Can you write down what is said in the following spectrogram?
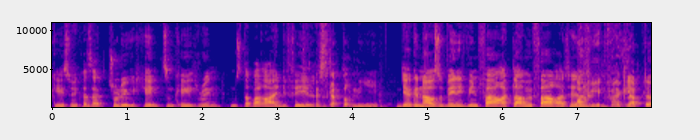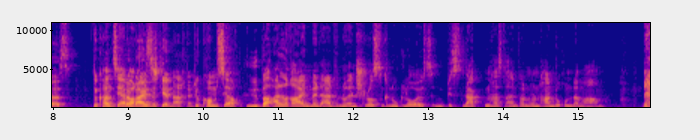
Gehst du, ich kann sagen, Entschuldigung, ich gehe hin zum Catering, ich muss dabei rein, die fehlen. Das klappt doch nie. Ja, genauso wenig wie ein Fahrradklau mit Fahrradhelm. Auf jeden Fall klappt das. Du kannst ja aber ich dir nachher. Du kommst ja auch überall rein, wenn du einfach nur entschlossen genug läufst und bist nackt und hast einfach nur ein Handtuch unterm Arm.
